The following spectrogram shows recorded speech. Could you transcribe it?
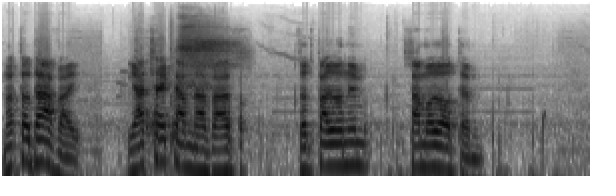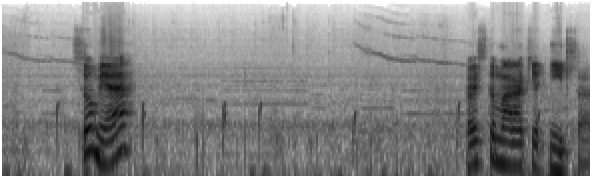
No to dawaj. Ja czekam na was z odpalonym samolotem. W sumie... Ktoś tu ma rakietnicę.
